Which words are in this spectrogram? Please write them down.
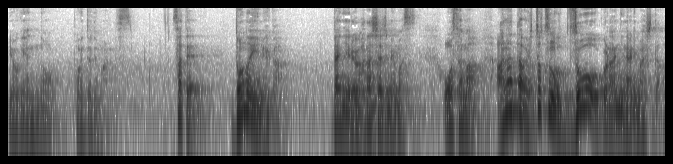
予言のポイントでもあるんです。さてどの夢か。ダニエルが話し始めます。王様あなたは一つの像をご覧になりました。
